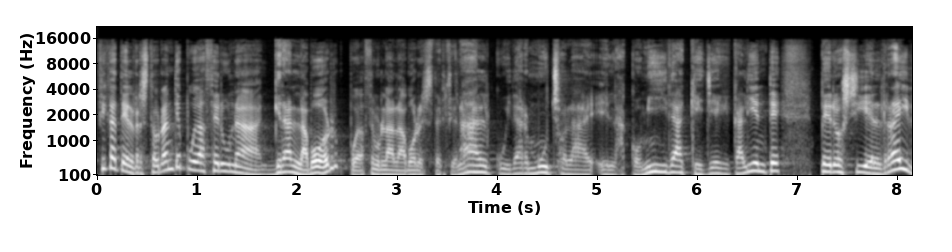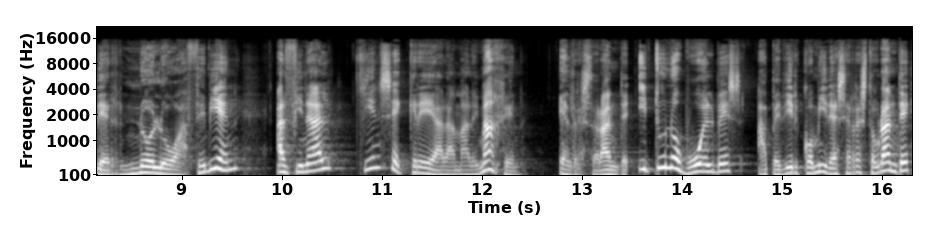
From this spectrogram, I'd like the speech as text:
fíjate, el restaurante puede hacer una gran labor, puede hacer una labor excepcional, cuidar mucho la, la comida, que llegue caliente, pero si el rider no lo hace bien, al final ¿quién se crea la mala imagen? El restaurante. Y tú no vuelves a pedir comida a ese restaurante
